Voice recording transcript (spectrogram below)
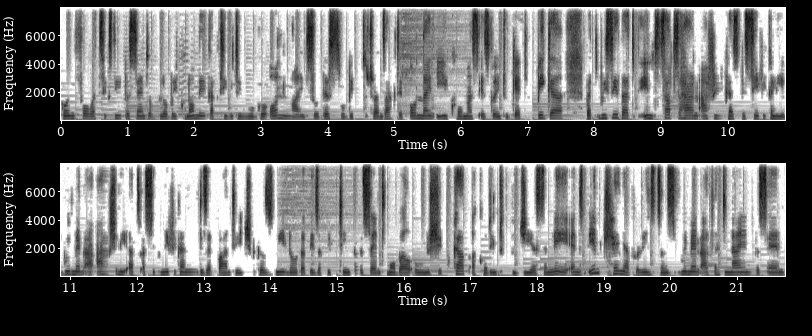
going forward, 60% of global economic activity will go online. So this will be transacted online online e-commerce is going to get bigger. But we see that in sub-Saharan Africa specifically, women are actually at a significant disadvantage because we know that there's a 15% mobile ownership gap according to the GSMA. And in Kenya, for instance, women are 39%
